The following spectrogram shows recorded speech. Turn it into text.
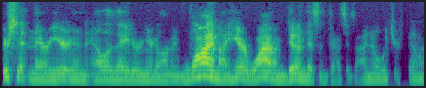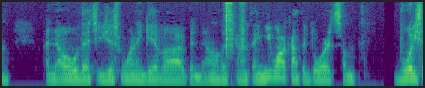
you're sitting there, you're in an elevator, and you're going, "Why am I here? Why am I doing this?" And God says, "I know what you're feeling." I know that you just want to give up and all this kind of thing. You walk out the door, it's some voice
